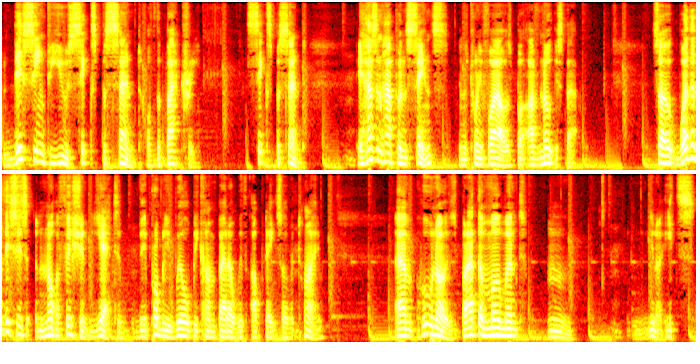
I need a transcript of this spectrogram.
this seemed to use 6% of the battery. 6%. It hasn't happened since, in the 24 hours, but I've noticed that. So whether this is not efficient yet, it probably will become better with updates over time. Um, who knows? But at the moment, mm, you know, it's.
